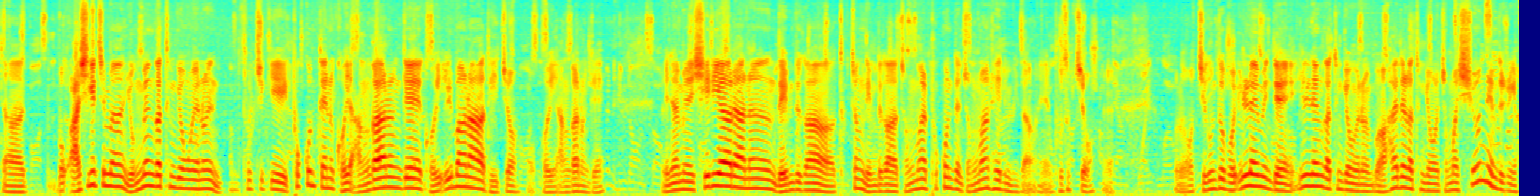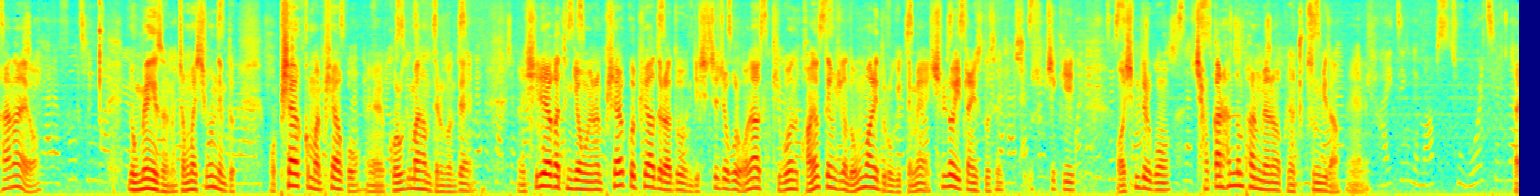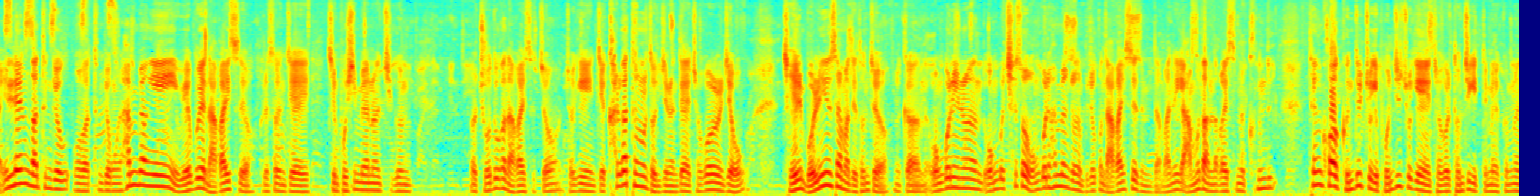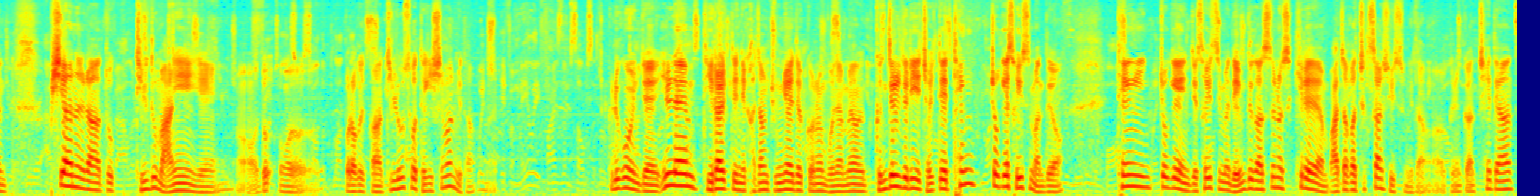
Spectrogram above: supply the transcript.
자, 뭐 아시겠지만 용맹 같은 경우에는 솔직히 폭군 때는 거의 안 가는 게 거의 일반화 돼 있죠. 어, 거의 안 가는 게. 왜냐면 시리아라는 네임드가 특정 네임드가 정말 폭군 때는 정말 헬입니다. 예, 무섭죠. 예. 그리고 지금도 뭐 1렘인데 1렘 같은 경우에는 뭐 하이델 같은 경우는 정말 쉬운 네임드 중에 하나예요. 용맹에서는 정말 네임드 뭐 피할 것만 피하고 예, 그러기만 하면 되는 건데 예, 시리아 같은 경우에는 피할 걸 피하더라도 이제 실제적으로 워낙 기본 광역 데미지가 너무 많이 들어오기 때문에 실러 입장에서도 세- 솔직히 어, 힘들고 잠깐 한눈 팔면은 그냥 죽습니다. 예. 자, 1렘 같은 경우 같은 경우는 한 명이 외부에 나가 있어요. 그래서 이제 지금 보시면은 지금 어, 조도가 나가 있었죠. 저기 이제 칼 같은 걸 던지는데 저걸 이제 원- 제일 멀리 있는 사람한테 던져요. 그러니까 원거리는 원거 최소 원거리 한 명 정도 무조건 나가 있어야 됩니다. 만약에 아무도 안 나가 있으면 근들, 탱커와 근들 쪽에 본질 쪽에 저걸 던지기 때문에 그러면 피하느라 또 딜도 많이 예, 어, 노, 어 뭐라 그럴까 딜 로스가 되게 심합니다. 예. 그리고 이제 1렘 딜할 때 이제 가장 중요해야 될 거는 뭐냐면 근들들이 절대 탱 쪽에 서 있으면 안 돼요. 탱 쪽에 이제 서 있으면 네임드가 쓰는 스킬에 맞아가 즉사할 수 있습니다. 어, 그러니까 최대한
